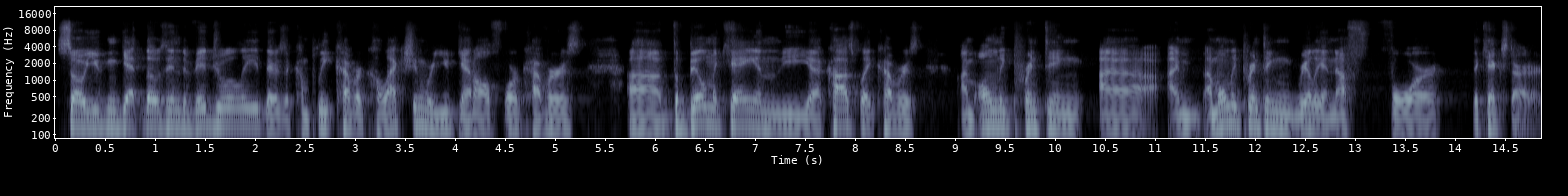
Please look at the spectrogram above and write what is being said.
So you can get those individually. There's a complete cover collection where you get all four covers. Uh, the Bill McKay and the uh, cosplay covers. I'm only printing. Uh, I'm I'm only printing really enough for the Kickstarter.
